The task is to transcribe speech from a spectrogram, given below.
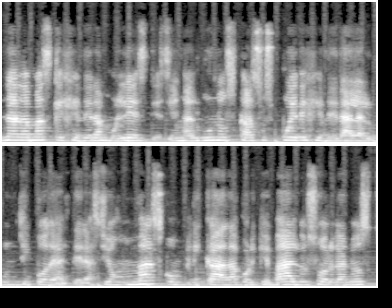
nada más que genera molestias y en algunos casos puede generar algún tipo de alteración más complicada porque va a los órganos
